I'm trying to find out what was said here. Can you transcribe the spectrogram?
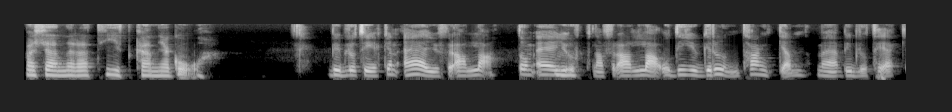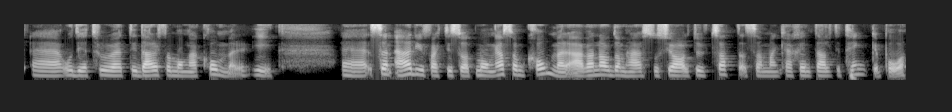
man känner att hit kan jag gå? biblioteken är ju för alla. De är ju Mm. öppna för alla och det är ju grundtanken med bibliotek. Och det tror jag att det är därför många kommer hit. Eh, sen är det ju faktiskt så att många som kommer, även av de här socialt utsatta som man kanske inte alltid tänker på,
